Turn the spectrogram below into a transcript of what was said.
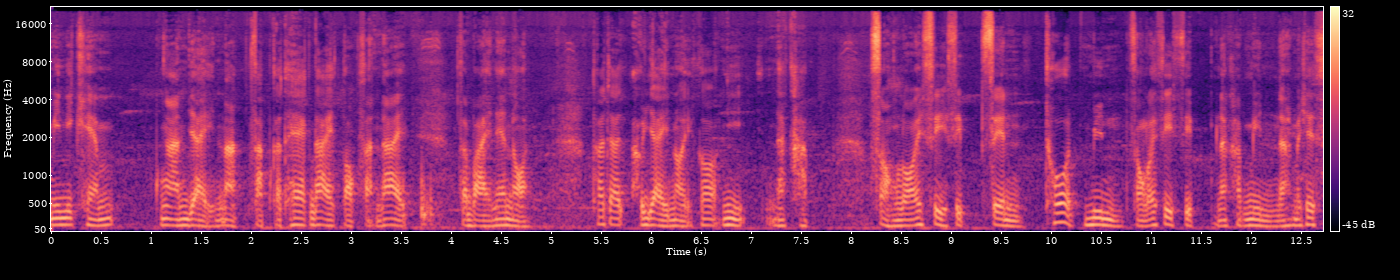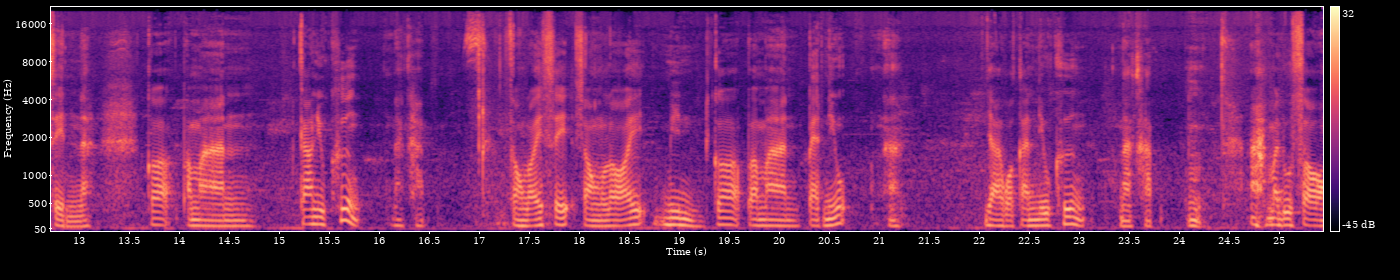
มินิแคมป์งานใหญ่หนักสับกระแทกได้ตอกสันได้สบายแน่นอน ถ้าจะเอาใหญ่หน่อยก็นี่นะครับ 240 เซนโทษมิล240 นะครับ มิลนะไม่ใช่เซนนะ ก็ประมาณ 9 นิ้วครึ่งนะครับ200เซ200 มิลก็ประมาณ 8 นิ้วนะยาวกว่ากันนิ้วครึ่งนะครับอะมาดูซอง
